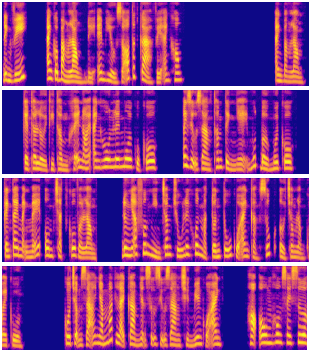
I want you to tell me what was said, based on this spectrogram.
Đình Vĩ, anh có bằng lòng để em hiểu rõ tất cả về anh không? Anh bằng lòng. Kèm theo lời thì thầm khẽ nói anh hôn lên môi của cô. Anh dịu dàng thâm tình nhẹ mút bờ môi cô, cánh tay mạnh mẽ ôm chặt cô vào lòng. Đường Nhã Phương nhìn chăm chú lên khuôn mặt tuấn tú của anh cảm xúc ở trong lòng quay cuồng. Cô chậm rãi nhắm mắt lại cảm nhận sự dịu dàng triền miên của anh. Họ ôm hôn say sưa,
